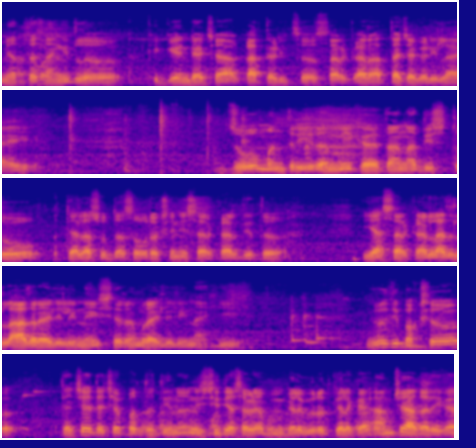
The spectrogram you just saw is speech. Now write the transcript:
मी आत्ता सांगितलं की गेंड्याच्या कातडीचं सरकार आत्ताच्या घडीला आहे. जो मंत्री रम्मी खेळताना दिसतो त्याला सुद्धा संरक्षण हे सरकार देतं. या सरकारलाच लाज राहिलेली नाही शरम राहिलेली नाही. विरोधी पक्ष त्याच्या त्याच्या पद्धतीनं निश्चित या सगळ्या भूमिकेला विरोध केला काय? आमच्या हातात आहे का?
